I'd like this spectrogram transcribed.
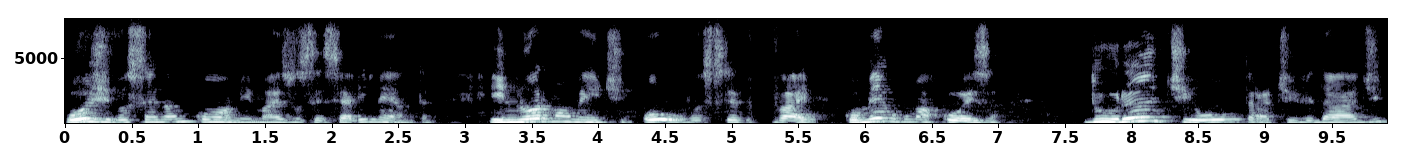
Hoje você não come, mas você se alimenta. E normalmente, ou você vai comer alguma coisa durante outra atividade,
